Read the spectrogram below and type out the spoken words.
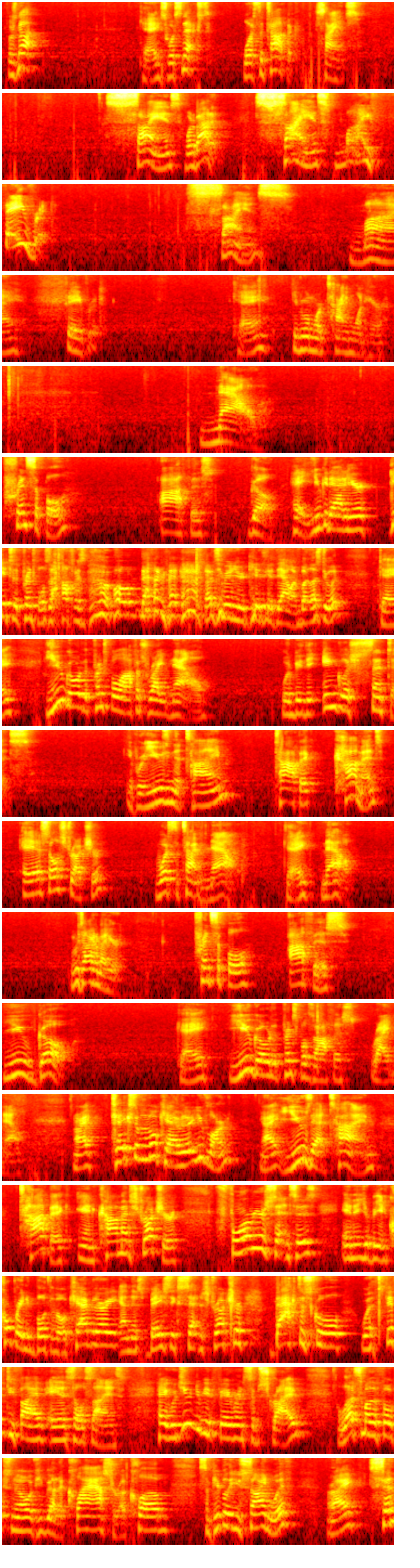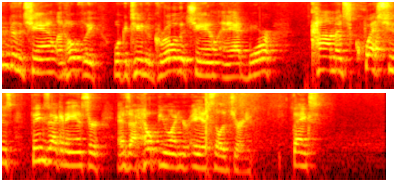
There's not. Okay, so what's next? What's the topic? Science. Science, what about it? Science, my favorite. Science, my favorite. Okay, give me one more time one here. Now. Principal, office, go. Hey, you get out of here, get to the principal's office. Oh, not, not too many of your kids get that one, but let's do it. Okay, you go to the principal office right now would be the English sentence. If we're using the time, topic, comment, ASL structure, what's the time? Now. Okay, now. What are we talking about here? Principal, office, you go. Okay, you go to the principal's office right now. All right, take some of the vocabulary you've learned, all right, use that time, topic, and comment structure, form your sentences, and then you'll be incorporating both the vocabulary and this basic sentence structure back to school with 55 ASL signs. Hey, would you do me a favor and subscribe? Let some other folks know if you've got a class or a club, some people that you sign with, all right? Send them to the channel and hopefully we'll continue to grow the channel and add more comments, questions, things I can answer as I help you on your ASL journey. Thanks.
